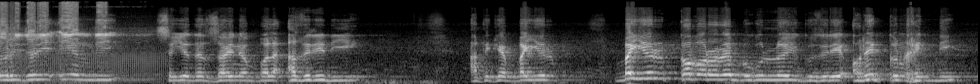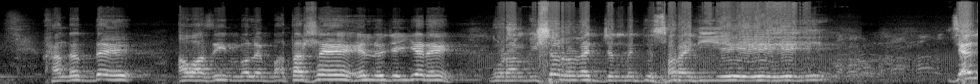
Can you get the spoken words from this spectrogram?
ধরি ধরি এই আন্দি সৈয়দের জৈনব বলে আজরি দিয়ে আতিকে বাইয়ের বাইয়ের কবরের বুগুল লই গুজরি অনেকক্ষণ খাইন্দি। খান্দার দে আওয়াজিন বলে, বাতাসে এলো যাইয়ে রে গোড়া মিশর রাজ্যের মধ্যে সরাই দিয়ে। যেন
